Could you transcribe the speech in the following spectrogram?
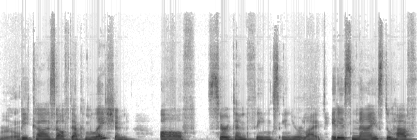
yeah. because of the accumulation of certain things in your life. It is nice to have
